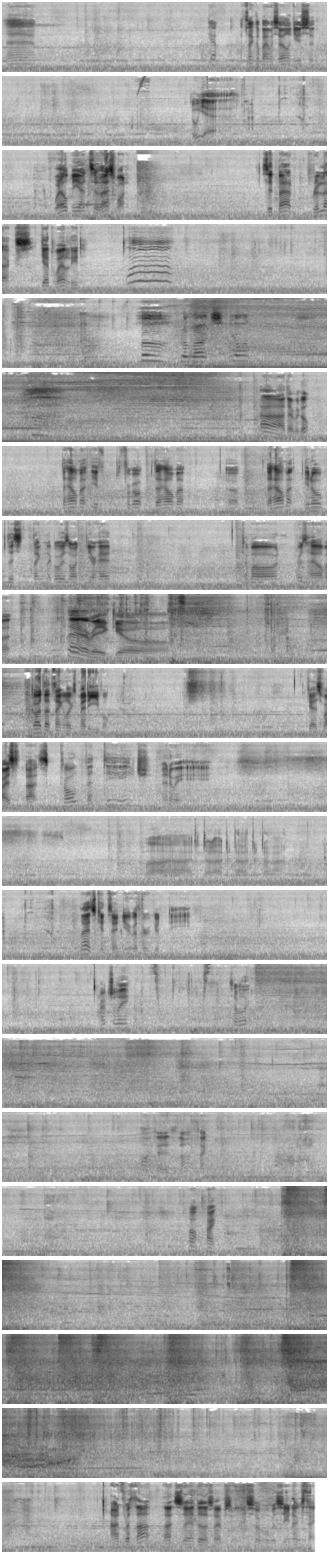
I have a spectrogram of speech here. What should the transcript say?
Um. Yep, I think I'll buy myself and you suit. Oh yeah. Weld me into this one. Sit back, relax, get welded. Ah. Ah, ah, there we go. The helmet, you forgot the helmet. Uh, the helmet, you know, this thing that goes on your head. Come on, where's the helmet? There we go. God, that thing looks medieval. Guess why that's called vintage. Anyway. Da, da, da. Let's continue with her good deed. Actually, let's have a look. That's the end of this episode, so we'll see you next time.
